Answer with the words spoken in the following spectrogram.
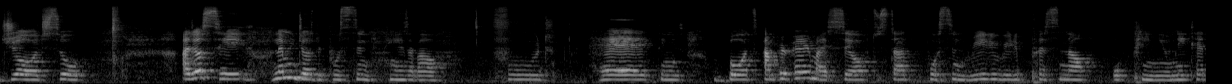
judge. So I just say, let me just be posting things about food, hair, things, but I'm preparing myself to start posting really, really personal, opinionated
